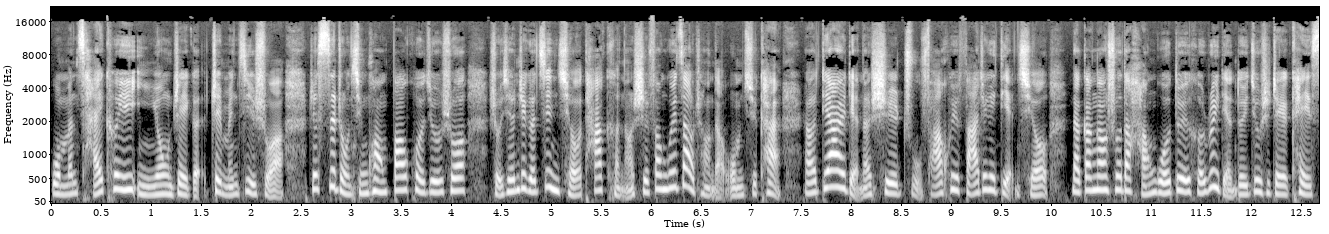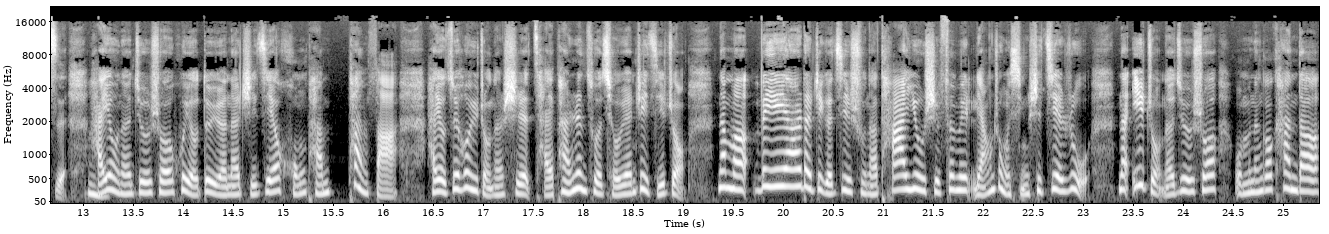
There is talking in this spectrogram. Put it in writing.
我们才可以引用这个这门技术啊。这四种情况包括，就是说，首先这个进球它可能是犯规造成的，我们去看。然后第二点呢是主罚会罚这个点球。那刚刚说的韩国队和瑞典队就是这个 case。还有呢就是说会有队员呢直接红盘判罚。还有最后一种呢是裁判认错球员这几种。那么 VAR 的这个技术呢，它又是分为两种形式介入，那一种呢，就是说我们能够看到，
